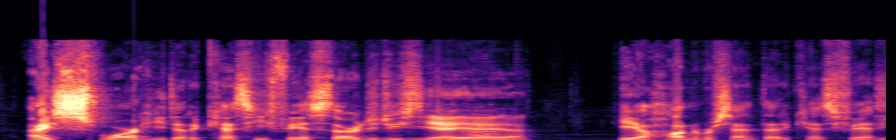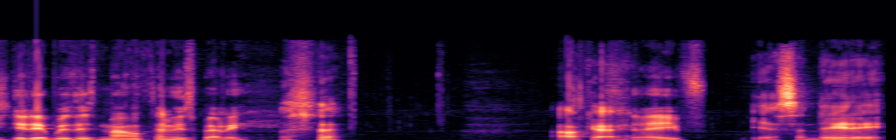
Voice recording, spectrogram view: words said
I swore he did a kissy face there. Did you see? Yeah, yeah, yeah. He 100% did a kiss He did it with his mouth and his belly. Okay. Save. Yes, indeed.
